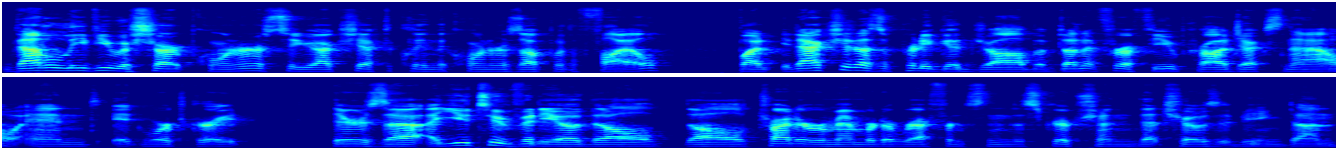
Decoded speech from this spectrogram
that'll leave you a sharp corner, so you actually have to clean the corners up with a file. But it actually does a pretty good job. I've done it for a few projects now, and it worked great. There's a, a YouTube video that I'll, I'll try to remember to reference in the description that shows it being done.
